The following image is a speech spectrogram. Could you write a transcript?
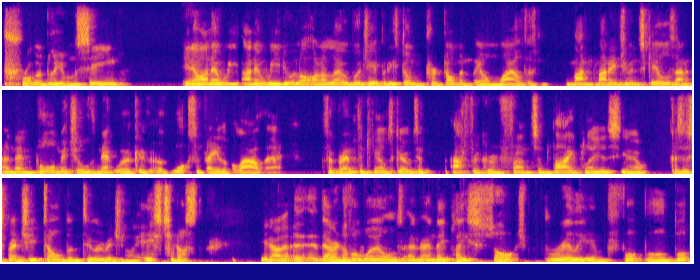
probably unseen. You know, I know we I know we do a lot on a low budget, but it's done predominantly on Wilder's man management skills and, and then Paul Mitchell's network of, of what's available out there. For Brentford to be able to go to Africa and France and buy players, you know, because a spreadsheet told them to originally, it's just you know, uh, they're another world, and, and they play such brilliant football. But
